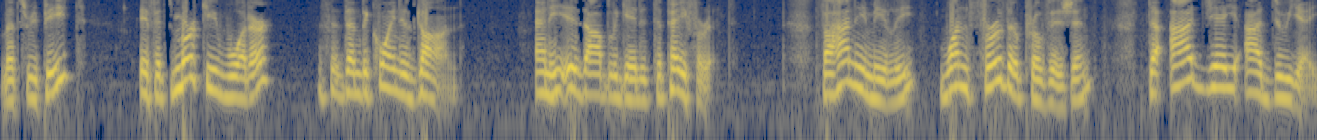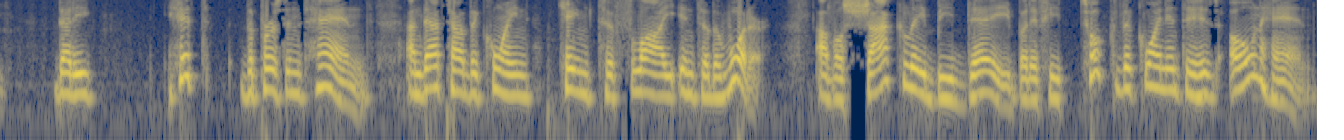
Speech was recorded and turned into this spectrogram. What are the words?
let's repeat, if it's murky water, then the coin is gone, and he is obligated to pay for it. Vahani mili, one further provision, the adye aduye, that he hit the person's hand, and that's how the coin came to fly into the water. Aval shakle bidei, but if he took the coin into his own hands,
